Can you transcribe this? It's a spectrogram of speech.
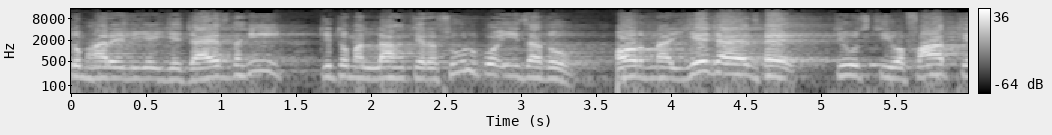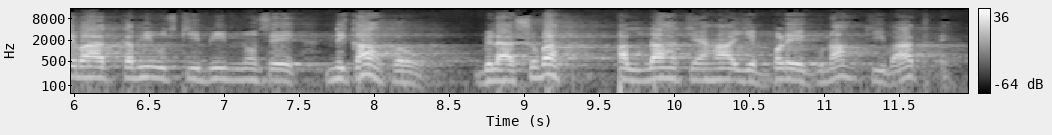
تمہارے لیے یہ جائز نہیں کہ تم اللہ کے رسول کو ایزا دو اور نہ یہ جائز ہے کہ اس کی وفات کے بعد کبھی اس کی بیویوں سے نکاح کرو۔ بلا شبہ اللہ کے ہاں یہ بڑے گناہ کی بات ہے۔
